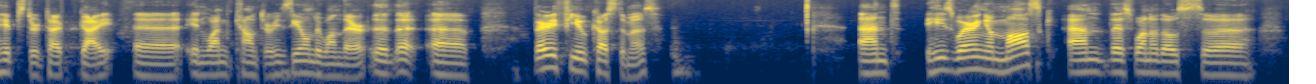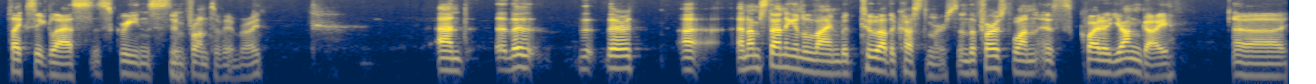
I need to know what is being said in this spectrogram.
hipster type guy uh, in one counter. He's the only one there. Uh, uh, very few customers, and he's wearing a mask, and there's one of those. Uh, plexiglass screens in front of him, right? And uh, the, the there, uh, and I'm standing in the line with two other customers, and the first one is quite a young guy, uh,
